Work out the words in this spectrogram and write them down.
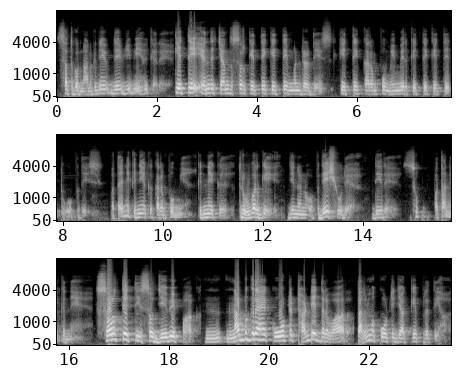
ਸਤਿਗੁਰੂ ਨਾਨਕ ਦੇਵ ਦੇਵ ਜੀ ਵੀ ਇਹੋ ਹੀ ਕਹਿ ਰਹੇ ਹੈ। ਕੇਤੇ ਇੰਦ ਚੰਦ ਸੁਰ, ਕੇਤੇ ਕੇਤੇ ਮੰਡਲ ਦੇਸ, ਕੇਤੇ ਕਰਮ ਭੂਮੀ ਮੇਰ, ਕੇਤੇ ਕੇਤੇ ਤੂ ਉਪਦੇਸ਼। ਪਤਾ ਹੀ ਨਹੀਂ ਕਿੰਨੀਆਂ ਕੁ ਕਰਮ ਭੂਮੀਆਂ, ਕਿੰਨੇ ਕੁ ਧਰੁਵ ਵਰਗੇ ਜਿਨ੍ਹਾਂ ਨੂੰ ਉਪਦੇਸ਼ ਹੋ ਰਿਹਾ, ਦੇ ਰਹੇ ਸੋ ਪਤਾ ਨਹੀਂ ਕਿੰਨੇ ਹੈ। ਸੁਰ ਤੇ 300 ਜੇਵੇ ਪਾਕ ਨਭ ਗ੍ਰਹਿ ਕੋਟ ਠਾਡੇ ਦਰਬਾਰ, ਧਰਮ ਕੋਟ ਜਾ ਕੇ ਪ੍ਰਤਿਹਾਰ।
